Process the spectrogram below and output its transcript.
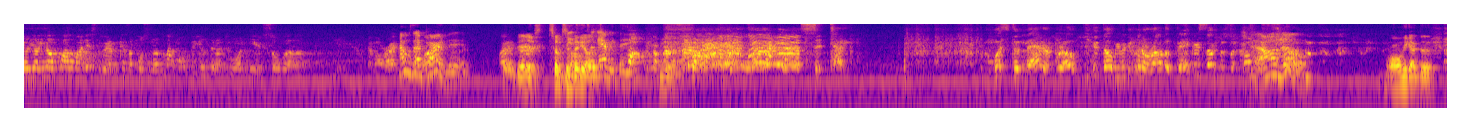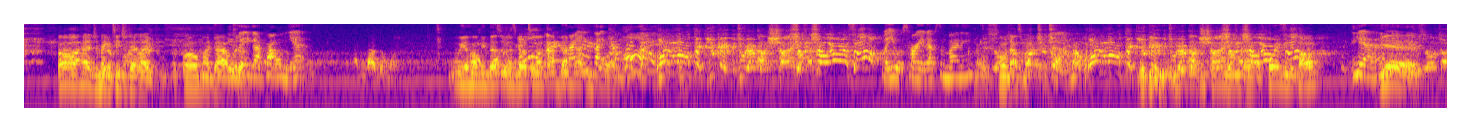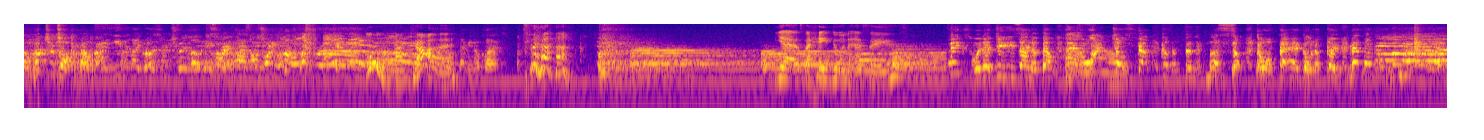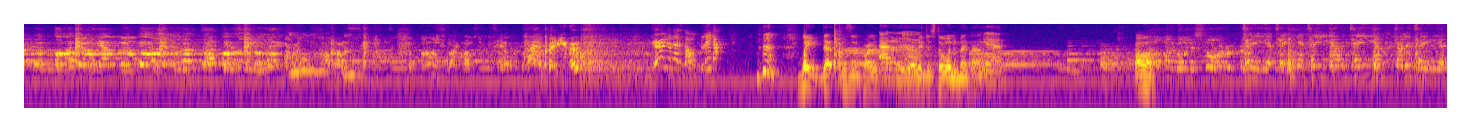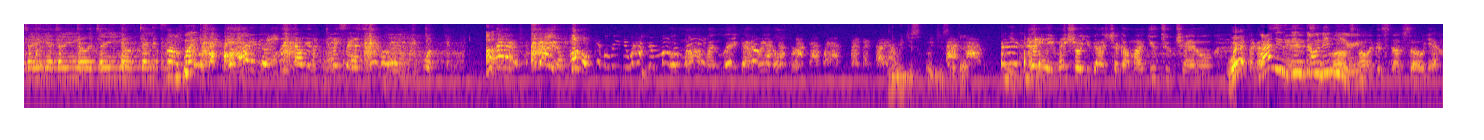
Yo, yo, yo, follow my Instagram because I'm posting a lot more videos than I do on here. So, uh, yeah. Am I right? How was that part of it? They just took They some just videos. took everything. Sit tight. What's the matter, bro? You thought we were gonna rob a bank or something? I don't know. Oh, he got the. Oh, I had a Jamaican teacher that like, oh my God, You with say you a, got a problem? Yes. Another one. We a homie messing with this girl too long. I've done Right? that He's like, before. come on. One little thing, you can't even do that right. shine Shut your ass up! Like you was hurrying up somebody. No, slowing down What you talking about? One little thing, you With you, can't you even do that that right. before Shut when your uh, pouring ass in the car. Yeah. Yeah. What I'm talking about. What you talking about? Right, eating like grocery trip. Sorry, class, I was running a little late. Oh my god. That mean no class? Yes, I hate doing the essays. Mix with a designer belt. Please Oh, watch no. your step, cause I'm feeling myself. Throw a flag on the plate. Mess up. Baby, you good? Wait, that was a part of. I don't okay, know. Yeah, they just throwing them in now. Yeah. Oh, What? I didn't know you lived down here. Nice ass people. Oh, Damn, mother. But mom, my leg got ran over. no, we just, we just okay. yeah. Hey, make sure you guys check out my YouTube channel. What? Why are these getting thrown in here? All that good stuff. So yeah.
